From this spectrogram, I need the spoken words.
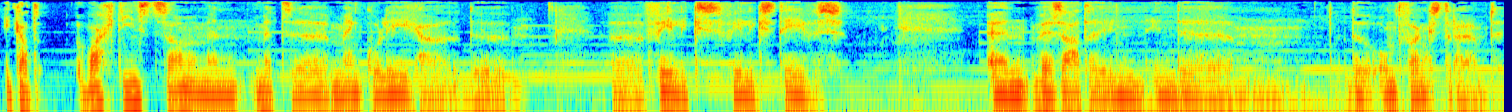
ik had wachtdienst samen met, met uh, mijn collega, de, uh, Felix, Felix Stevens. En wij zaten in, in de, de ontvangstruimte.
